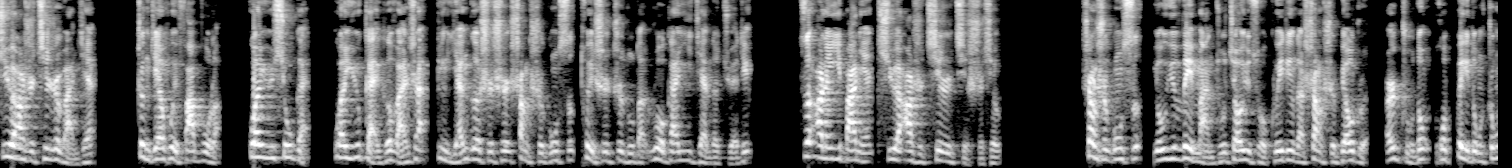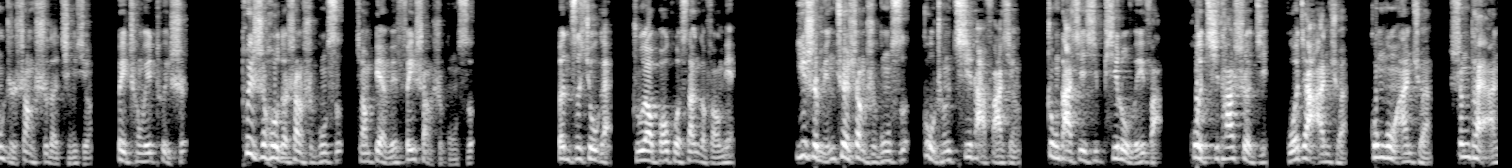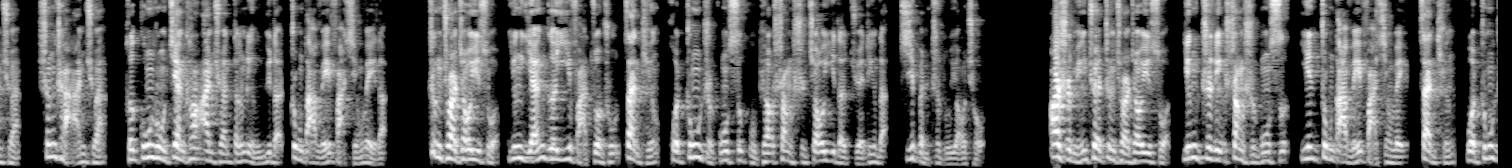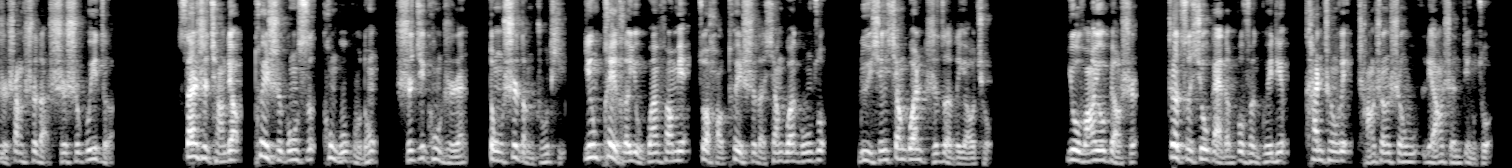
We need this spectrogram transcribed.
七月二十七日晚间，证监会发布了关于修改、关于改革完善并严格实施上市公司退市制度的若干意见的决定，自二零一八年七月二十七日起实行。上市公司由于未满足交易所规定的上市标准而主动或被动终止上市的情形，被称为退市。退市后的上市公司将变为非上市公司。本次修改主要包括三个方面：一是明确上市公司构成欺诈发行、重大信息披露违法或其他涉及国家安全。公共安全、生态安全、生产安全和公众健康安全等领域的重大违法行为的，证券交易所应严格依法作出暂停或终止公司股票上市交易的决定的基本制度要求。二是明确证券交易所应制定上市公司因重大违法行为暂停或终止上市的实施规则。三是强调退市公司控股股东、实际控制人、董事等主体应配合有关方面做好退市的相关工作，履行相关职责的要求。有网友表示。这次修改的部分规定堪称为长生生物量身定做，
